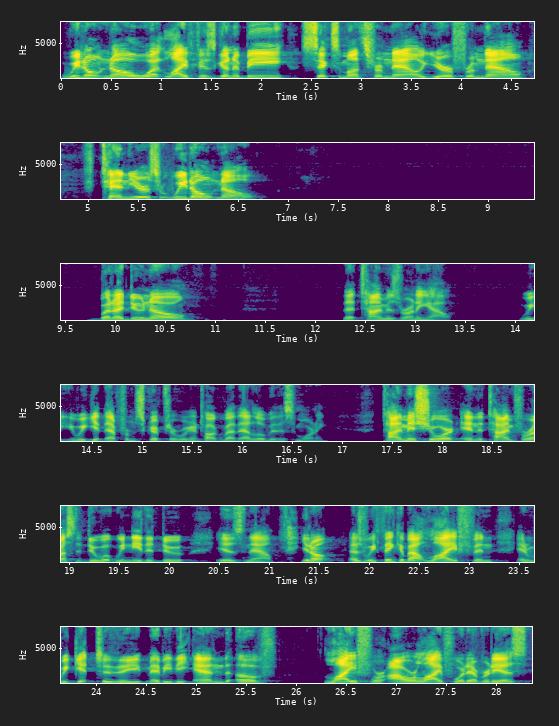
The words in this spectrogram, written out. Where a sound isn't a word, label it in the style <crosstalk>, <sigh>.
We don't know what life is going to be six months from now, a year from now, 10 years. From, we don't know. But I do know that time is running out. We, we get that from Scripture. We're going to talk about that a little bit this morning. Time is short, and the time for us to do what we need to do is now. You know, as we think about life and, and we get to the maybe the end of life or our life, whatever it is,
